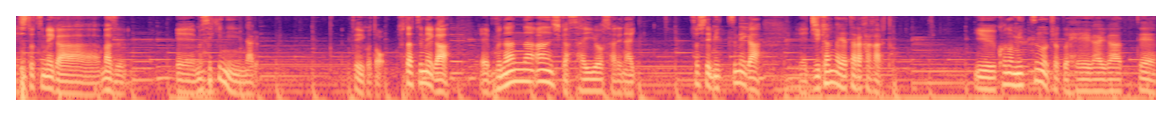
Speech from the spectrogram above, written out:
ー、1つ目が、まず、えー、無責任になる。ということ。2つ目が、えー、無難な案しか採用されない。そして3つ目が、えー、時間がやたらかかるという、この3つのちょっと弊害があって、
